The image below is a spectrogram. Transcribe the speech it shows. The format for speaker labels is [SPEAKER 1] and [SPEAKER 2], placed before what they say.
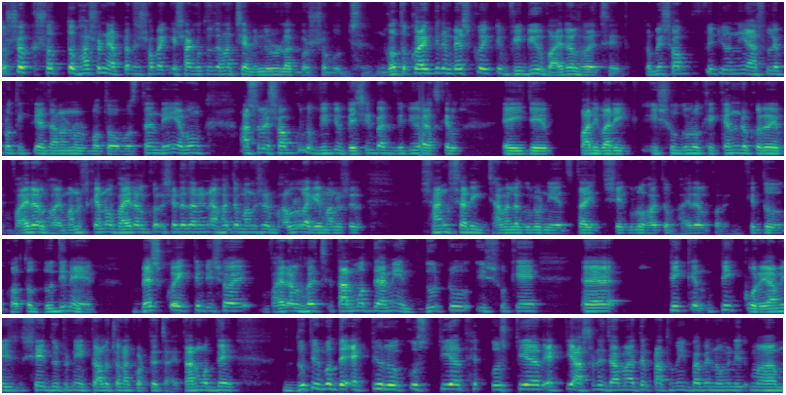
[SPEAKER 1] দর্শক, সত্য ভাষণে আপনাদের সবাইকে স্বাগত জানাচ্ছি। আমি নুরুল আকবর সবুজ। গত কয়েকদিনে বেশ কয়েকটি ভিডিও ভাইরাল হয়েছে। তবে সব ভিডিও নিয়ে আসলে প্রতিক্রিয়া জানানোর মতো অবস্থা নেই এবং আসলে সবগুলো ভিডিও, বেশিরভাগ ভিডিও আজকাল এই যে পারিবারিক ইস্যুগুলোকে কেন্দ্র করে ভাইরাল হয়। মানুষ কেন ভাইরাল করে সেটা জানি না। হয়তো মানুষের ভালো লাগে মানুষের সাংসারিক ঝামেলাগুলো নিয়ে, তাই সেগুলো হয়তো ভাইরাল করেন। কিন্তু গত দুদিনে বেশ কয়েকটি বিষয় ভাইরাল হয়েছে। তার মধ্যে আমি দুটো ইস্যুকে পিক পিক করে আমি সেই দুটো নিয়ে একটু আলোচনা করতে চাই। তার মধ্যে দুটির মধ্যে একটি হলো কুষ্টিয়া কুষ্টিয়ার একটি আসনে জামায়াতের প্রাথমিকভাবে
